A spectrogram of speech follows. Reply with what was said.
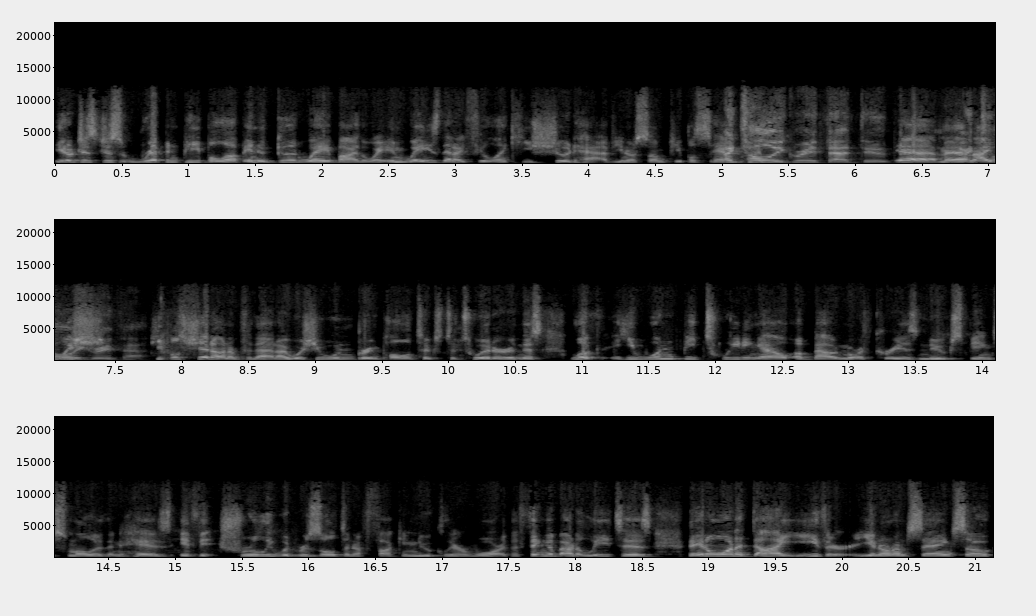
you know, just just ripping people up in a good way, by the way, in ways that I feel like he should have. You know, some people say I totally I, agree with that, dude. Yeah, man. I, totally I wish agree with that. people shit on him for that. I wish he wouldn't bring politics to Twitter and this. Look, he wouldn't be tweeting out about North Korea's nukes being smaller than his if it truly would result in a fucking nuclear war. The thing about elites is they don't want to die either. You know what I'm saying? So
